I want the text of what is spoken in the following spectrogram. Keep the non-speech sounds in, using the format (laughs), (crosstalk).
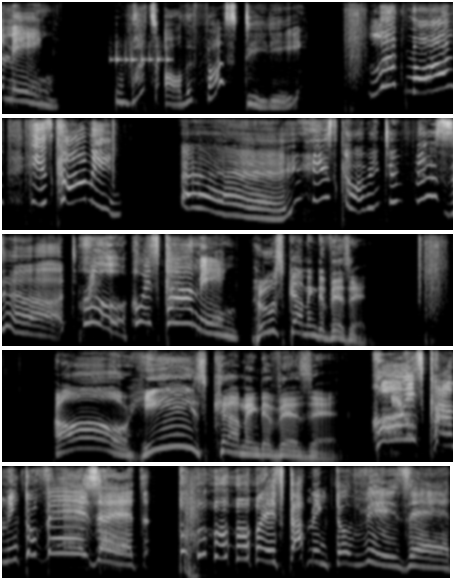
coming! What's all the fuss, Dee Dee? Look, Mom! He's coming! Hey, he's coming to visit! Who? Who is coming? Who's coming to visit? Oh, he's coming to visit. Who is coming to visit? (laughs) Who is coming to visit?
